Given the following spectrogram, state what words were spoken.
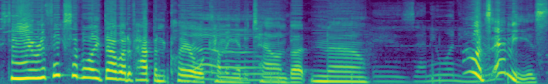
See, you would think something like that would have happened to Claire while coming into town, but no. Is anyone here? Oh, it's Emmy's.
